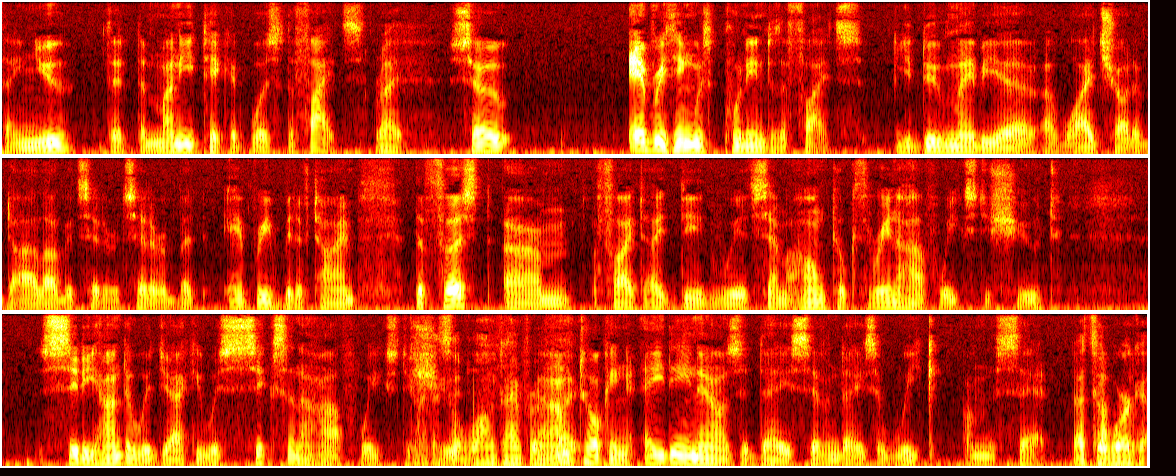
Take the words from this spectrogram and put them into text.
they knew that the money ticket was the fights. Right. So everything was put into the fights. You do maybe a, a wide shot of dialogue, et cetera, et cetera, but every bit of time. The first um, fight I did with Sammo Hung took three and a half weeks to shoot. City Hunter with Jackie was six and a half weeks to God, shoot. that's a long time for a and I'm talking 18 hours a day, seven days a week on the set. That's a workout.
